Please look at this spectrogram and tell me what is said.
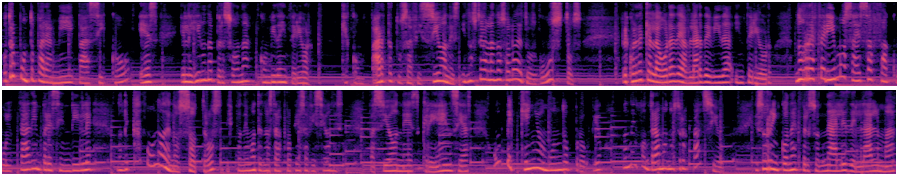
Otro punto para mí básico es elegir una persona con vida interior, que comparta tus aficiones. Y no estoy hablando solo de tus gustos. Recuerda que a la hora de hablar de vida interior, nos referimos a esa facultad imprescindible donde cada uno de nosotros disponemos de nuestras propias aficiones, pasiones, creencias, un pequeño mundo propio donde encontramos nuestro espacio, esos rincones personales del alma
